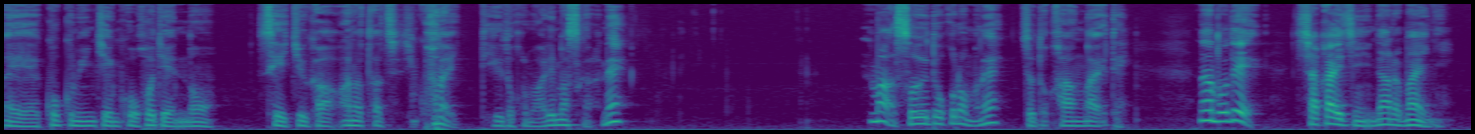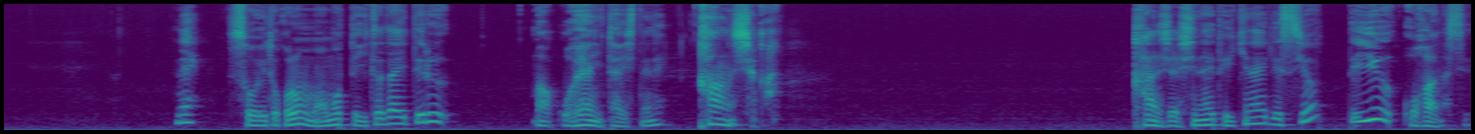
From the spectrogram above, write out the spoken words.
えー、国民健康保険の請求があなたたちに来ないっていうところもありますからね。まあそういうところもね、ちょっと考えて。なので、社会人になる前に、ね、そういうところも守っていただいてる、まあ親に対してね、感謝が感謝しないといけないですよっていうお話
